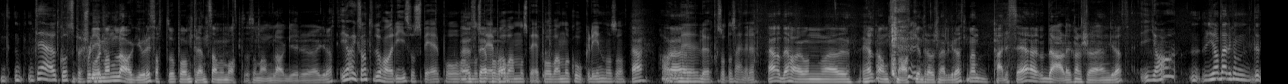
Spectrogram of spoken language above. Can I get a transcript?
Det er jo et godt spørsmål. Fordi man lager jo risotto på omtrent samme måte som man lager eh, grøt. Ja, ikke sant? Du har ris og sper på vann Eh, og sper på på vann. vann og sper på vann og koker det inn, og så Ja, har du med løk og sånt noe seinere. ja, det har jo en uh, helt annen smak enn tradisjonell grøt, men per se det er det kanskje en grøt. Ja, ja, det er liksom det,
